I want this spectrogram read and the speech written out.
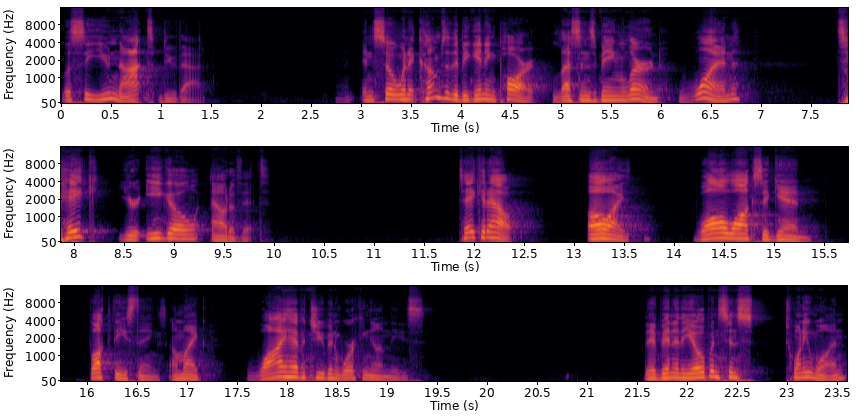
Let's see you not do that. And so when it comes to the beginning part, lessons being learned. One, take your ego out of it. Take it out. Oh, I wall walks again. Fuck these things. I'm like, why haven't you been working on these? They've been in the open since 21.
